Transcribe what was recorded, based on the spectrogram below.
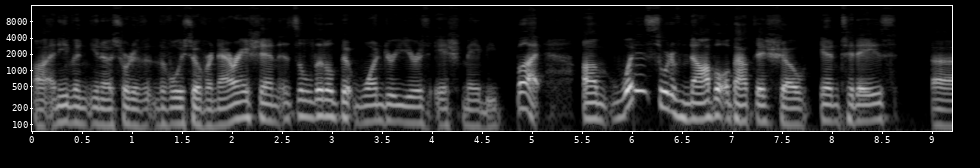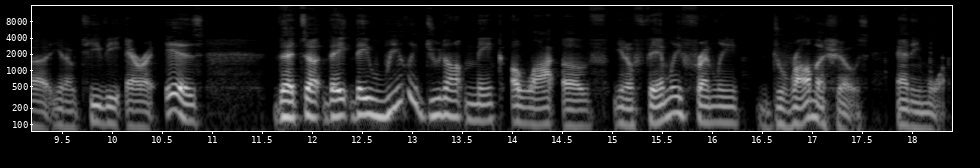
uh, and even, you know, sort of the, the voiceover narration is a little bit Wonder Years-ish, maybe. But um, what is sort of novel about this show in today's, uh, you know, TV era is that uh, they they really do not make a lot of you know family friendly drama shows anymore.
